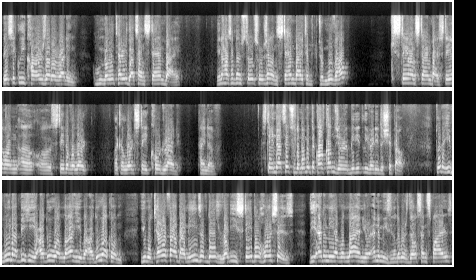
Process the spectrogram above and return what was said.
Basically, cars that are running, military that's on standby. You know how sometimes soldiers are on standby to, to move out? Stay on standby, stay on uh, state of alert, like alert state, code red, kind of. Stay in that state so the moment the call comes, you're immediately ready to ship out. تُرْهِبُونَ بِهِ عَدُوَ اللَّهِ وَعَدُوَكُمْ you will terrify by means of those ready, stable horses the enemy of Allah and your enemies. In other words, they'll send spies,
